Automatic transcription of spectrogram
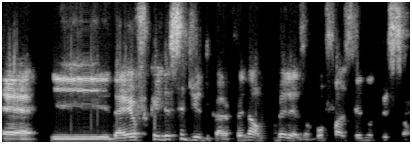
É, e daí eu fiquei decidido, cara. Eu falei, não, beleza, vou fazer nutrição.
